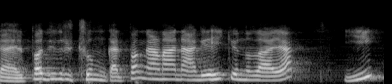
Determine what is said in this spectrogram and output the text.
കൽപ്പതിദൃക്ഷും കൽപ്പം കാണാൻ ആഗ്രഹിക്കുന്നതായ ഈ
